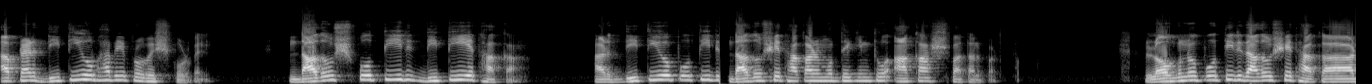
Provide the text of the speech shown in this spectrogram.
আপনার দ্বিতীয়ভাবে প্রবেশ করবেন। দ্বাদশপতির দ্বিতীয় থাকা আর দ্বিতীয় পতির দ্বাদশে থাকার মধ্যে কিন্তু আকাশ পাতাল পার্থক্য। লগ্নপতির দ্বাদশে থাকা আর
